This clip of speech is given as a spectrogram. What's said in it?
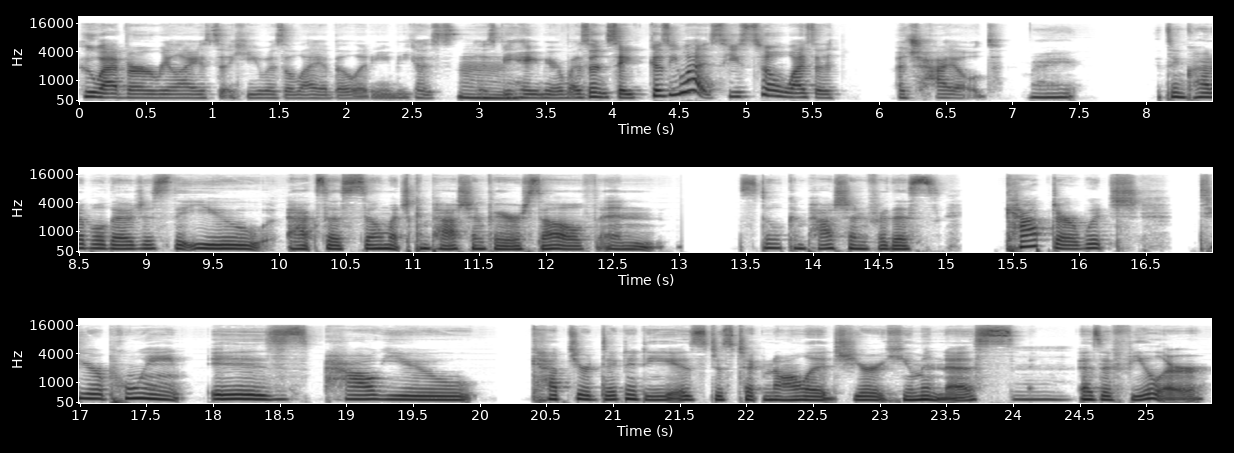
whoever realized that he was a liability because mm. his behavior wasn't safe because he was. He still was a a child. Right. It's incredible, though, just that you access so much compassion for yourself and still compassion for this captor, which, to your point, is how you kept your dignity, is just to acknowledge your humanness mm. as a feeler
